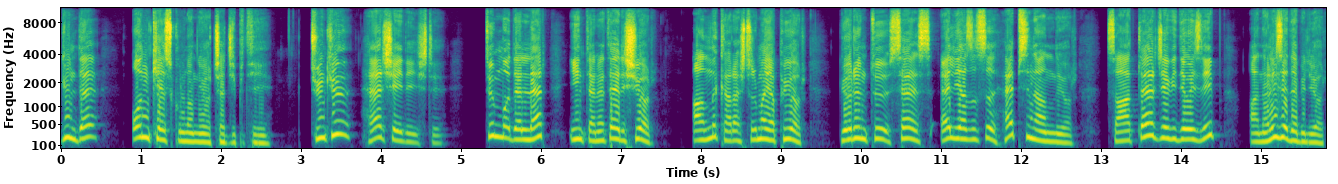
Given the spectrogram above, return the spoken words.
günde 10 kez kullanıyor ChatGPT'yi. Çünkü her şey değişti. Tüm modeller internete erişiyor. Anlık araştırma yapıyor. Görüntü, ses, el yazısı hepsini anlıyor. Saatlerce video izleyip analiz edebiliyor.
